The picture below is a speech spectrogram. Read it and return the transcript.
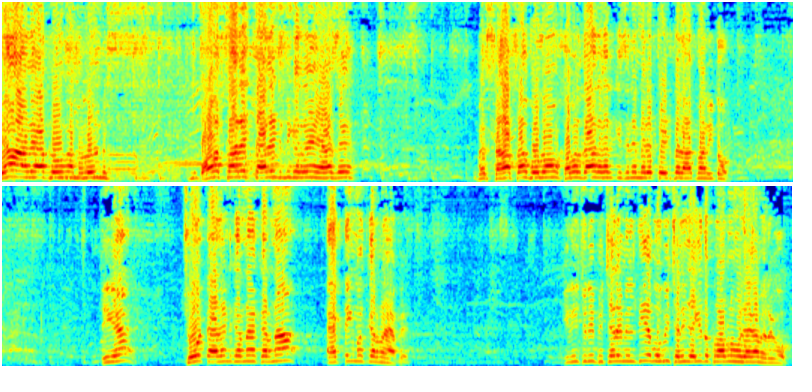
मुलुंड? बहुत सारे टैलेंट निकल रहे हैं यहाँ से। मैं साफ़ साफ़ बोल रहा हूँ, खबरदार अगर किसी ने मेरे पेट पे लात मारी तो। ठीक है? जो टैलेंट करना है, करना। एक्टिंग मत करना यहाँ पे। गिनी चुनी पिक्चरें मिलती है, वो भी चली जाएगी तो प्रॉब्लम हो जाएगा मेरे को।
